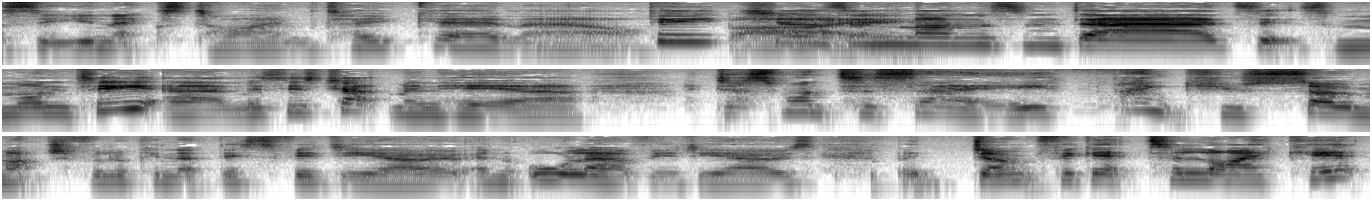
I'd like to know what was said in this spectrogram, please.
See you next time. Take care now. Teachers Bye. and mums and dads, it's Monty and Mrs. Chapman here. I just want to say thank you so much for looking at this video and all our videos, but don't forget to like it.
